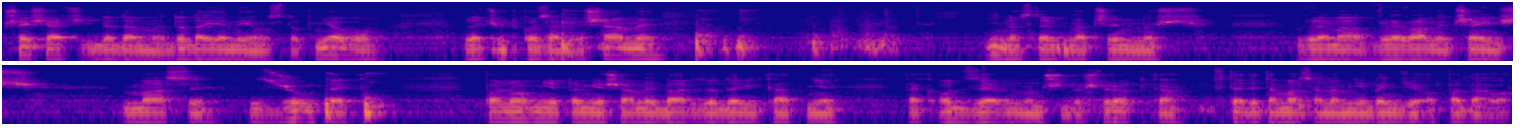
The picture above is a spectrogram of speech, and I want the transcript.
przesiać i dodamy, dodajemy ją stopniowo. Leciutko zamieszamy. I następna czynność. Wlema, wlewamy część masy z żółtek. Ponownie to mieszamy bardzo delikatnie, tak od zewnątrz do środka. Wtedy ta masa nam nie będzie opadała.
